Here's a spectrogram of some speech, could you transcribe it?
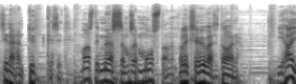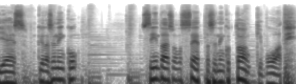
sinähän tykkäsit. Mä ostin myös semmosen mustan. Oliko se hyvä se toinen? Ihan jees. Kyllä se niinku, siinä taisi olla se, että se niinku tankki vuoti.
